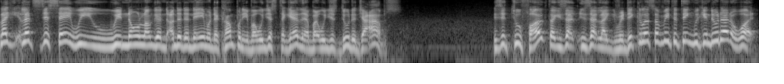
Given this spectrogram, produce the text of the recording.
Like, let's just say we we're no longer under the name of the company, but we're just together, but we just do the jobs. Is it too fucked? Like, is that is that like ridiculous of me to think we can do that or what?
